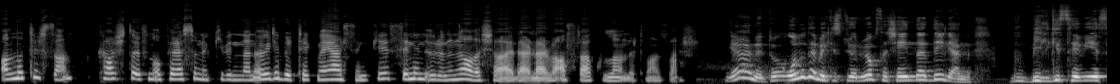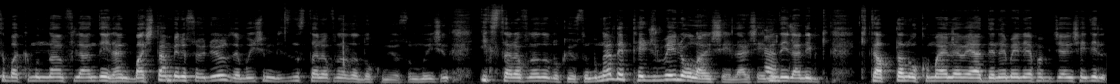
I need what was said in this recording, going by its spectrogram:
anlatırsan karşı tarafın operasyon ekibinden öyle bir tekme yersin ki senin ürününü alaşağı ederler ve asla kullandırtmazlar. Yani onu demek istiyorum. Yoksa şeyinden değil yani bu bilgi seviyesi bakımından falan değil. Hani baştan beri söylüyoruz ya bu işin business tarafına da dokunuyorsun. Bu işin X tarafına da dokunuyorsun. Bunlar da hep tecrübeyle olan şeyler. Şeyler evet. değil hani kitaptan okumayla veya denemeyle yapabileceğin şey değil.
